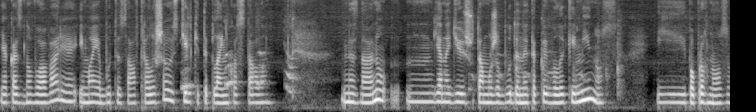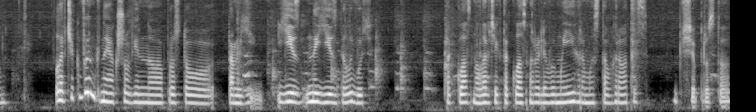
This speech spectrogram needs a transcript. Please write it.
якась знову аварія, і має бути завтра. Лише ось тільки тепленько стало. Не знаю. Ну, я надію, що там уже буде не такий великий мінус і по прогнозу. Левчик вимкне, якщо він е, просто там ї- їз... не їздить, Ливусь. Так класно, Левчик так класно рольовими іграми став гратись. Ще просто,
